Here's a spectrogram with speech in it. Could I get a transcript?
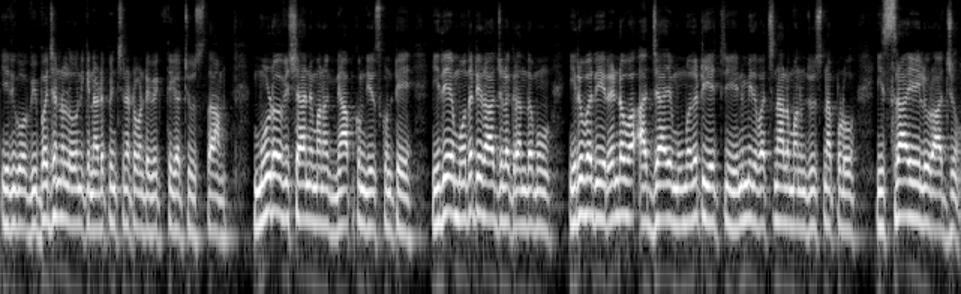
ఇదిగో విభజనలోనికి నడిపించినటువంటి వ్యక్తిగా చూస్తాం. మూడో విషయాన్ని మనం జ్ఞాపకం చేసుకుంటే ఇదే మొదటి రాజుల గ్రంథము ఇరవై రెండవ అధ్యాయము మొదటి ఎనిమిది వచనాలు మనం చూసినప్పుడు ఇస్రాయేలు రాజు.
